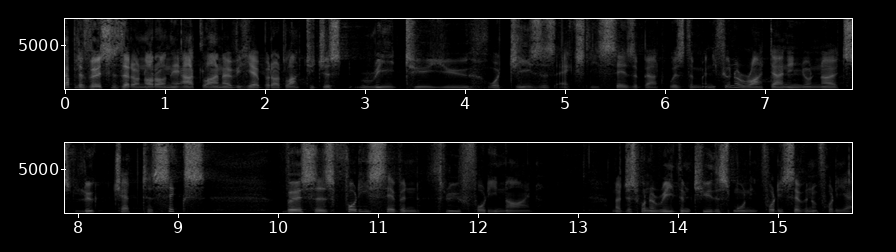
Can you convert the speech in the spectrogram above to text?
Couple of verses that are not on the outline over here, but I'd like to just read to you what Jesus actually says about wisdom. And if you want to write down in your notes, Luke chapter 6, verses 47 through 49. And I just want to read them to you this morning 47 and 48.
